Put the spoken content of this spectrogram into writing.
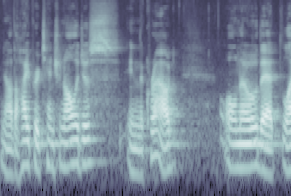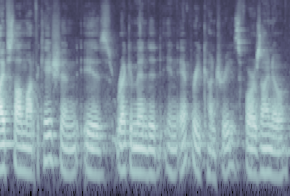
Now, the hypertensionologists in the crowd all know that lifestyle modification is recommended in every country, as far as I know,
